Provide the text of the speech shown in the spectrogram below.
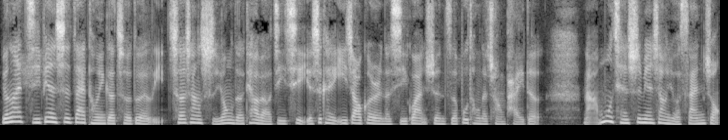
原来即便是在同一个车队里，车上使用的跳表机器也是可以依照个人的习惯选择不同的厂牌的。那目前市面上有三种，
